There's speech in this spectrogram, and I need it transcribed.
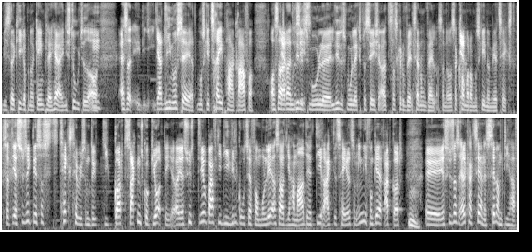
vi sidder og kigger på noget gameplay herinde i studiet, og Mm. altså, jeg lige nu ser jeg måske tre paragrafer, og så Ja, er der en lille præcis. smule, øh, lille smule exposition, og så skal du vælge tage nogle valg og sådan noget, og så Ja. kommer der måske noget mere tekst. Så det, jeg synes ikke, det er så text-heavy, som det, de godt sagtens skulle have gjort det. Og jeg synes, det er jo bare, fordi de er vildt gode til at formulere sig, og de har meget det her direkte tale, som egentlig fungerer ret godt. Mm. Øh, jeg synes også, alle karaktererne, selvom de har,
